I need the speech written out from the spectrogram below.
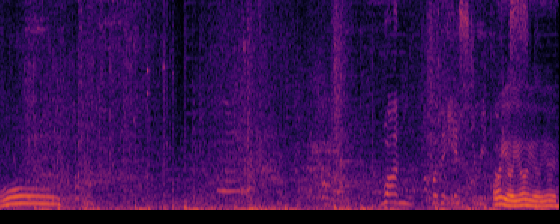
Uuu, oj, oj. Oj, oj, oj.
